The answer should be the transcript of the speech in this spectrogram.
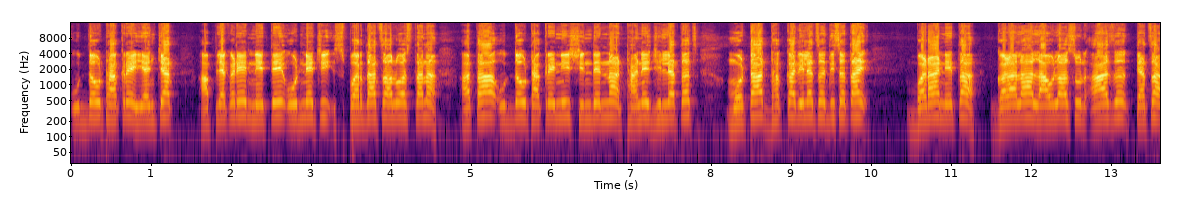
उद्धव ठाकरे यांच्यात आपल्याकडे नेते ओढण्याची स्पर्धा चालू असताना आता उद्धव ठाकरेंनी शिंदेंना ठाणे जिल्ह्यातच मोठा धक्का दिल्याचं दिसत आहे. बडा नेता गळाला लावला असून आज त्याचा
